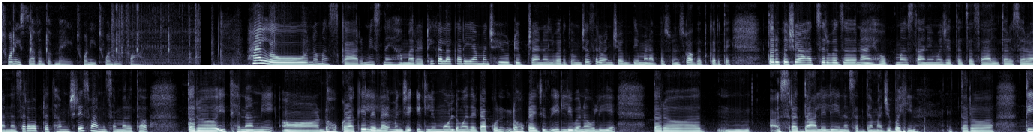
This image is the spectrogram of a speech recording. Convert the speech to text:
27th of May, 2025. हॅलो नमस्कार. मी स्नेहा मराठी कलाकार या माझ्या यूट्यूब चॅनलवर तुमच्या सर्वांचे अगदी मनापासून स्वागत करते. तर कसे आहात सर्वजण? आय होप मस्त आणि मजेतच असाल तर सर्वांना सर्वप्रथम श्री स्वामी समर्थ. तर इथे ना मी ढोकळा केलेला आहे. म्हणजे इडली मोल्डमध्ये टाकून ढोकळ्याचीच इडली बनवली आहे. तर श्रद्धा आलेली आहे ना सध्या माझी बहीण. तर ती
